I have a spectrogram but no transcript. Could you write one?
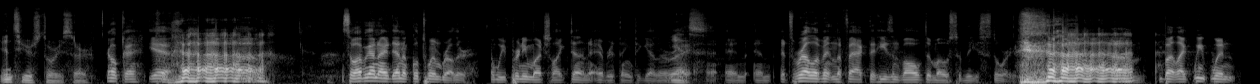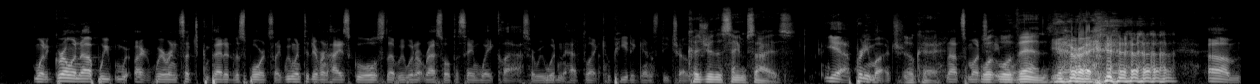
into your story, sir. Okay, yeah. Um, so I've got an identical twin brother, and we've pretty much like done everything together, right? Yes. And and it's relevant in the fact that he's involved in most of these stories. um, but like we when when growing up, we like we were in such competitive sports. Like we went to different high schools so that we wouldn't wrestle at the same weight class, or we wouldn't have to like compete against each other. Because you're the same size. Yeah, pretty much. Okay. Not so much. Well, well then, yeah, right. Um,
